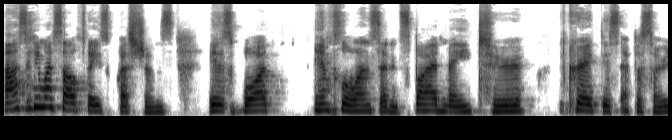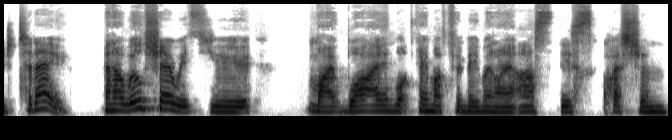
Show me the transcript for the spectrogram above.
asking myself these questions is what influenced and inspired me to create this episode today. And I will share with you my why and what came up for me when I asked this question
